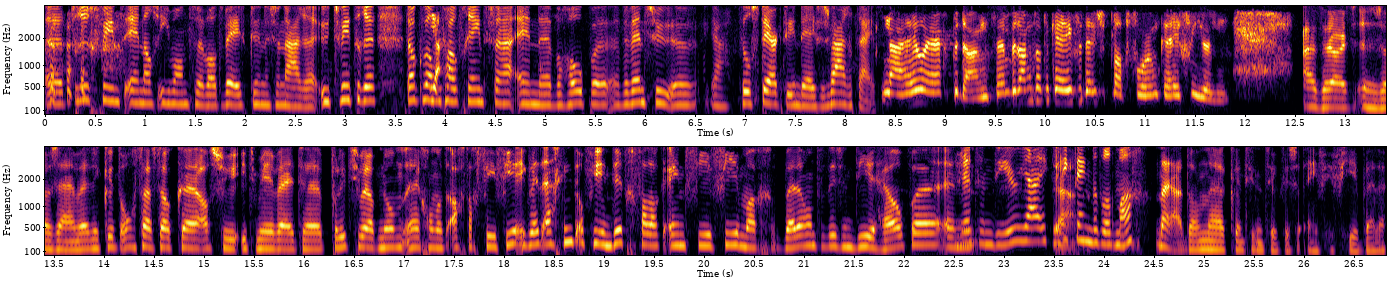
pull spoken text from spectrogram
uh, terugvindt. En als iemand wat weet, kunnen ze naar u twitteren. Dank u wel, ja. mevrouw Vreenstra. En we hopen, we wensen u ja, veel sterkte in deze zware tijd. Nou, heel erg bedankt. En bedankt dat ik even deze platform kreeg van jullie. Uiteraard, zo zijn we. U kunt ongetwijfeld ook, als u iets meer weet, uh, politie wel op 0900 Ik weet eigenlijk niet of je in dit geval ook 144 mag bellen, want het is een dier helpen. En... Red een dier, ja ik, ja, ik denk dat dat mag. Nou ja, dan uh, kunt u natuurlijk dus 144 bellen.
